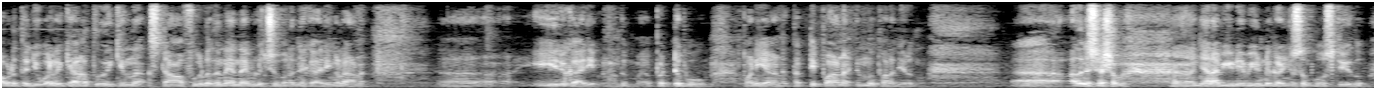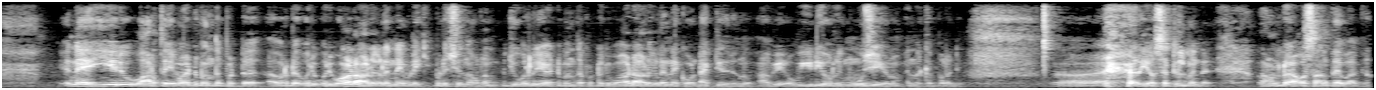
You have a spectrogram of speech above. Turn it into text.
അവിടുത്തെ ജുവലറിക്കകത്ത് നിൽക്കുന്ന സ്റ്റാഫുകൾ തന്നെ എന്നെ വിളിച്ചു പറഞ്ഞ കാര്യങ്ങളാണ്. ഈ ഒരു കാര്യം. അത് പെട്ടുപോകും. പണിയാണ് തട്ടിപ്പാണ് എന്ന് പറഞ്ഞിരുന്നു. അതിനുശേഷം ഞാൻ ആ വീഡിയോ വീണ്ടും കഴിഞ്ഞ ദിവസം പോസ്റ്റ് ചെയ്തു. എന്നെ ഈ ഒരു വാർത്തയുമായിട്ട് ബന്ധപ്പെട്ട് അവരുടെ ഒരു ഒരുപാട് ആളുകൾ എന്നെ വിളി വിളിച്ചിരുന്നു. അവരുടെ ജുവലറിയായിട്ട് ബന്ധപ്പെട്ട് ഒരുപാട് ആളുകൾ എന്നെ കോൺടാക്ട് ചെയ്തിരുന്നു. ആ വീഡിയോ റിമൂവ് ചെയ്യണം എന്നൊക്കെ പറഞ്ഞു. അറിയോ സെറ്റിൽമെന്റ് അവളുടെ അവസാനത്തെ വാക്ക്.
